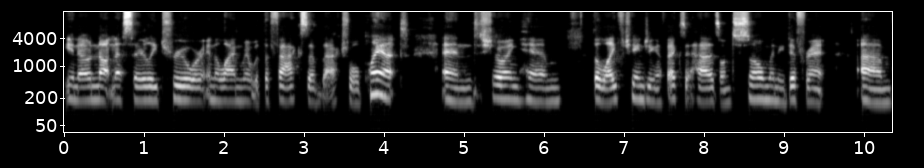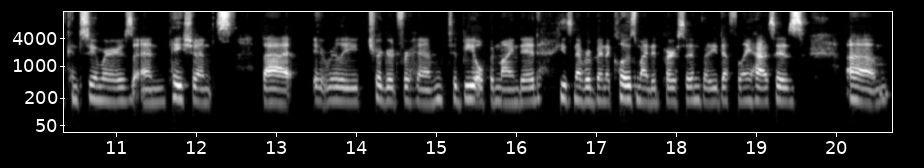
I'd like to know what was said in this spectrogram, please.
you know not necessarily true or in alignment with the facts of the actual plant and showing him the life-changing effects it has on so many different um, consumers and patients that it really triggered for him to be open-minded he's never been a closed-minded person but he definitely has his um,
